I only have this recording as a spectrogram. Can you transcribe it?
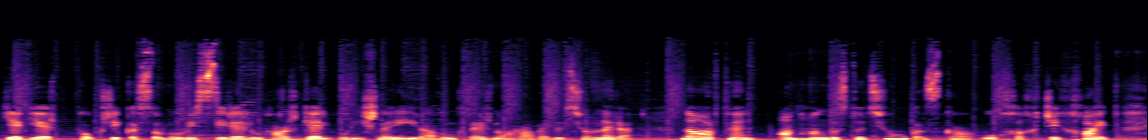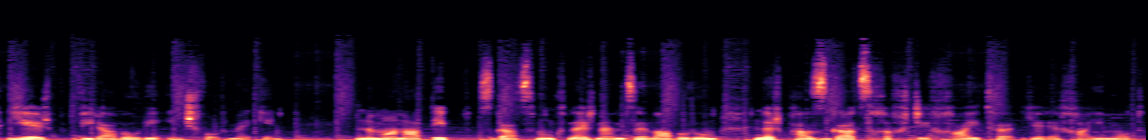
Եվ երբ փոքրիկը սովորի սիրել ու հարգել ուրիշների իրավունքներն ու առավելությունները, նա արդեն անհանգստություն կզգա ու խղճի խայտ, երբ վիրավորի ինչ որ մեկին։ Նմանատիպ զգացմունքներն են ձևավորում. նրբազգաց խղճի խայթը երեխայի մոտ։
